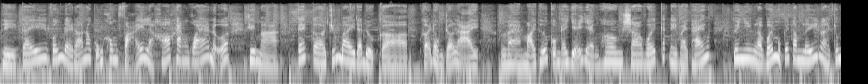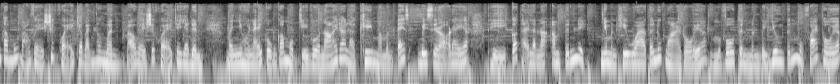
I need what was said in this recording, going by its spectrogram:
thì cái vấn đề đó nó cũng không phải là khó khăn quá nữa. Khi mà các uh, chuyến bay đã được uh, khởi động trở lại và mọi thứ cũng đã dễ dàng hơn so với cách đây vài tháng tuy nhiên là với một cái tâm lý là chúng ta muốn bảo vệ sức khỏe cho bản thân mình, bảo vệ sức khỏe cho gia đình. Và như hồi nãy cũng có một chị vừa nói đó là khi mà mình test pcr ở đây á, thì có thể là nó âm tính đi. Nhưng mình khi qua tới nước ngoài rồi á, mà vô tình mình bị dương tính một phát thôi á,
